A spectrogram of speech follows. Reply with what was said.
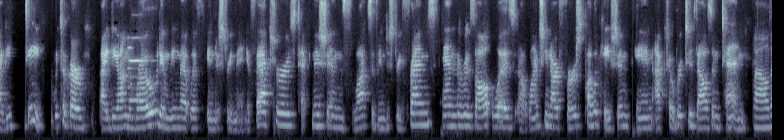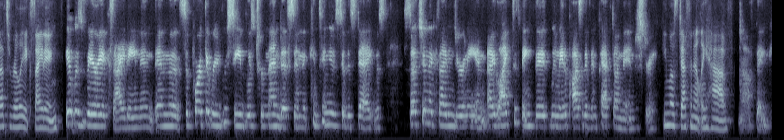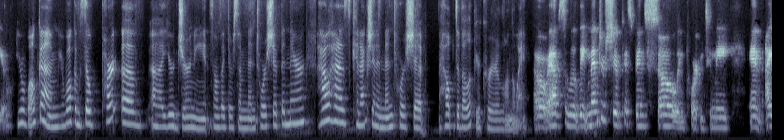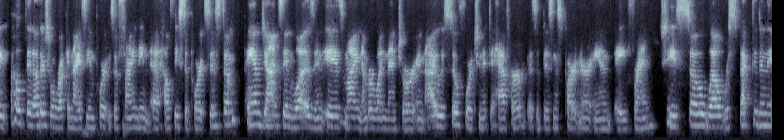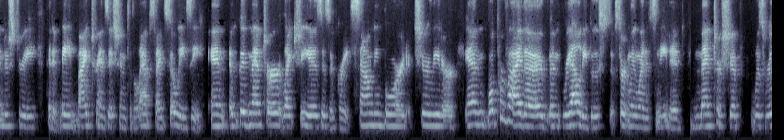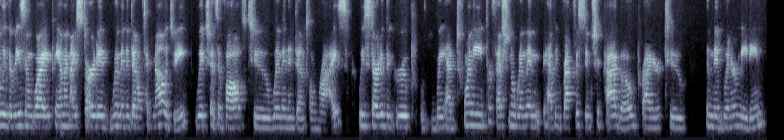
We took our idea on the road and we met with industry manufacturers, technicians, lots of industry friends. And the result was uh, launching our first publication in October 2010. Wow, that's really exciting. It was very exciting and, and the support that we received was tremendous and it continues to this day. It was such an exciting journey. And I like to think that we made a positive impact on the industry. You most definitely have. Oh, thank you. You're welcome. You're welcome. So, part of uh, your journey, it sounds like there's some mentorship in there. How has connection and mentorship helped develop your career along the way? Oh, absolutely. Mentorship has been so important to me and I hope that others will recognize the importance of finding a healthy support system. Pam Johnson was and is my number one mentor, and I was so fortunate to have her as a business partner and a friend. She's so well respected in the industry that it made my transition to the lab side so easy. And a good mentor, like she is, is a great sounding board, cheerleader, and will provide a, a reality boost, certainly when it's needed mentorship was really the reason why Pam and I started Women in Dental Technology, which has evolved to Women in Dental Rise. We started the group, we had 20 professional women having breakfast in Chicago prior to the midwinter meeting.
